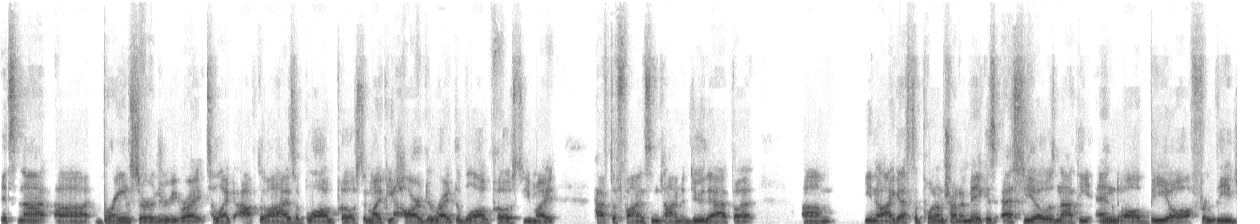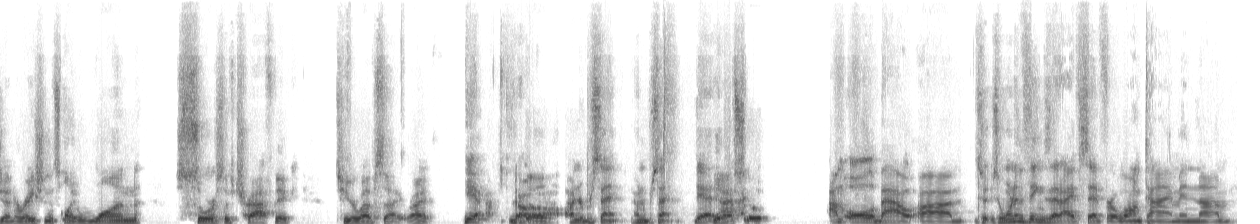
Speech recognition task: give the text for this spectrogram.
it's not uh, brain surgery, right? To like optimize a blog post. It might be hard to write the blog post. You might have to find some time to do that, but um, you know, I guess the point I'm trying to make is SEO is not the end all be all for lead generation. It's only one source of traffic to your website, right? Yeah, no, hundred percent, hundred percent. Yeah, yeah. So I'm all about. Um, so, so one of the things that I've said for a long time, and um,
